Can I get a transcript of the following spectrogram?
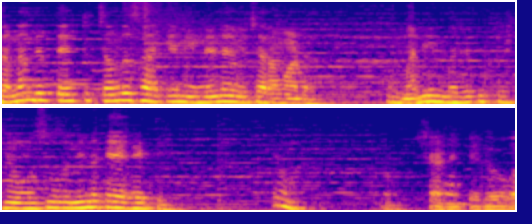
ಸಣ್ಣಂದಿರ್ತ ಎಷ್ಟು ಚಂದ ಸಾಕಿ ನೀನೇನೇ ವಿಚಾರ ಮಾಡ. ಮನೆ ಮರ್ಯಾದೆ ಕೃಷ್ಣ ಉಳಿಸೋದು ನಿನ್ನ ಕೈ ಆಗೈತಿ ಶಾಣೆ ಕೈಗವ್ವ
